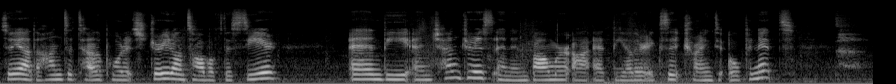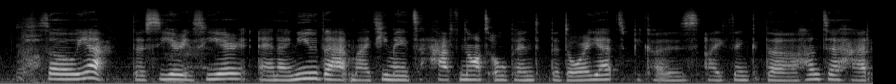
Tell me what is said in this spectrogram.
So yeah, the hunter teleported straight on top of the seer. And the enchantress and embalmer are at the other exit trying to open it. So yeah, the seer is here and I knew that my teammates have not opened the door yet because I think the hunter had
